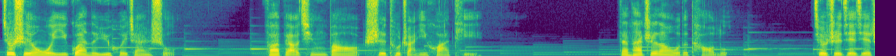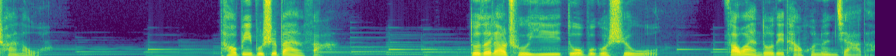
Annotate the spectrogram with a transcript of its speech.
就使用我一贯的迂回战术。发表情包，试图转移话题，但他知道我的套路，就直接揭穿了我。逃避不是办法，躲得了初一，躲不过十五，早晚都得谈婚论嫁的，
